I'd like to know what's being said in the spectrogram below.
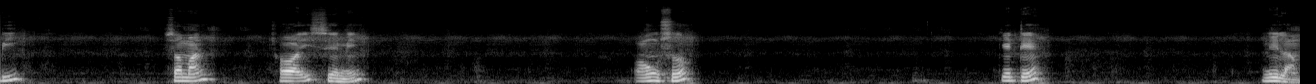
বি সমান ছয় সেমি অংশ কেটে নিলাম।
